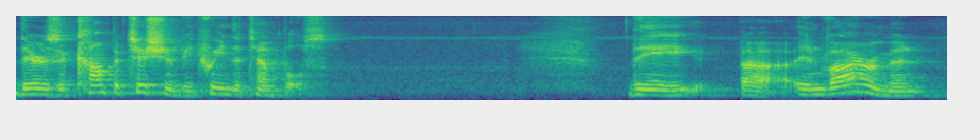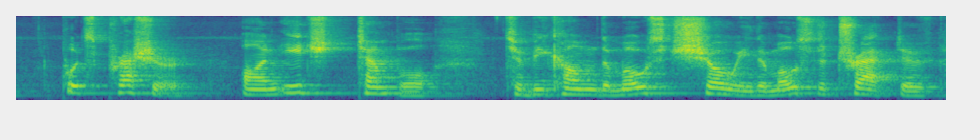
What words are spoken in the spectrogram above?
there's a competition between the temples, the uh, environment puts pressure on each temple to become the most showy, the most attractive,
